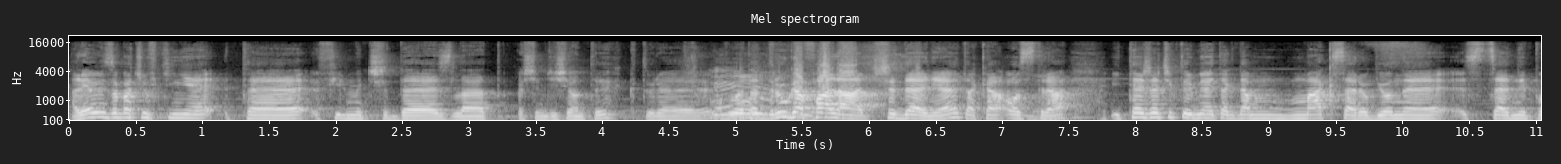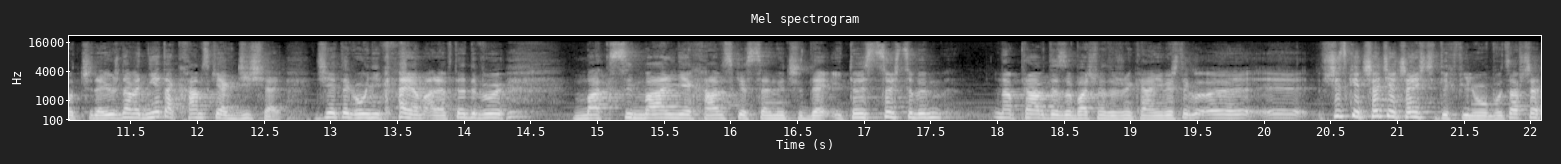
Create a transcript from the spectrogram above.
Ale ja bym zobaczył w kinie te filmy 3D z lat 80., które była ta druga fala 3D, nie? Taka ostra. I te rzeczy, które miały tak na maksa robione sceny pod 3D, już nawet nie tak chamskie jak dzisiaj. Dzisiaj tego unikają, ale wtedy były maksymalnie chamskie sceny 3D i to jest coś, co bym naprawdę zobaczyć na dużym ekranie. Wiesz, tego, e, e, wszystkie trzecie części tych filmów, bo zawsze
